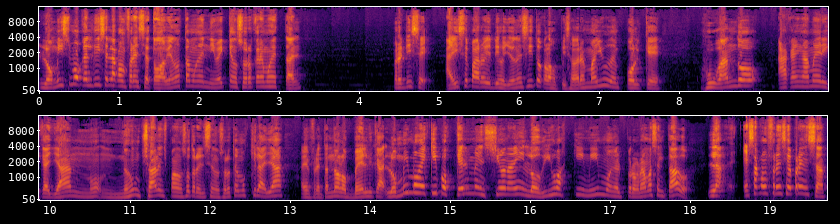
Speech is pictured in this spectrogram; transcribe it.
lo mismo que él dice en la conferencia, todavía no estamos en el nivel que nosotros queremos estar. Pero él dice, ahí se paró y dijo, yo necesito que los auspiciadores me ayuden porque jugando acá en América ya no, no es un challenge para nosotros. Él dice, nosotros tenemos que ir allá a enfrentarnos a los belgas. Los mismos equipos que él menciona ahí, lo dijo aquí mismo en el programa sentado. La, esa conferencia de prensa,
